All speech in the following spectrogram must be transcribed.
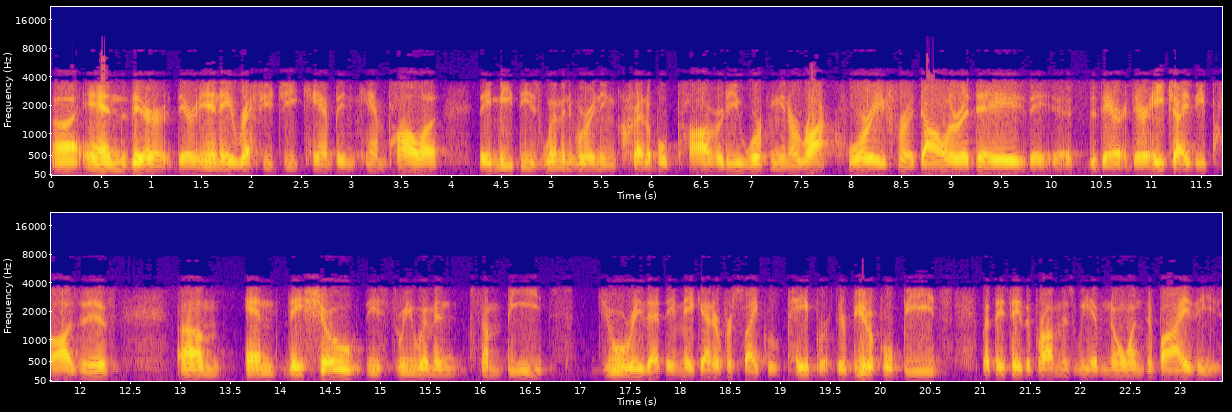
uh, and they're they're in a refugee camp in Kampala. They meet these women who are in incredible poverty, working in a rock quarry for a dollar a day. They uh, they're they're HIV positive, um, and they show these three women some beads, jewelry that they make out of recycled paper. They're beautiful beads, but they say the problem is we have no one to buy these.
